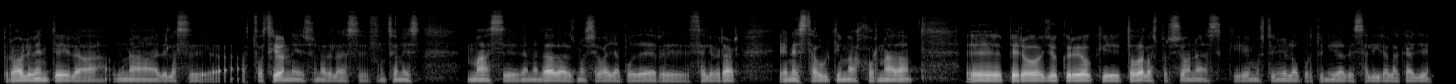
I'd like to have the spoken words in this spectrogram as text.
probablemente una de las eh, actuaciones, una de las funciones más demandadas no se vaya a poder celebrar en esta última jornada. Eh, pero yo creo que todas las personas que hemos tenido la oportunidad de salir a la calle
